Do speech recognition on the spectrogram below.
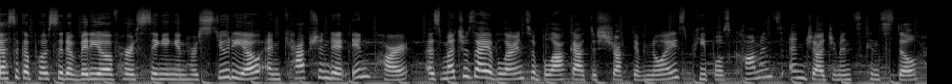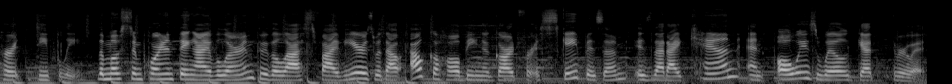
Jessica posted a video of her singing in her studio and captioned it in part As much as I have learned to block out destructive noise, people's comments and judgments can still hurt deeply. The most important thing I have learned through the last five years without alcohol being a guard for escapism is that I can and always will get through it.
